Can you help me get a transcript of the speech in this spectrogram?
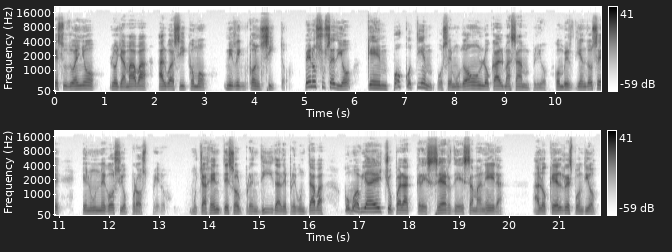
que su dueño lo llamaba algo así como mi rinconcito. Pero sucedió que en poco tiempo se mudó a un local más amplio, convirtiéndose en un negocio próspero. Mucha gente sorprendida le preguntaba cómo había hecho para crecer de esa manera, a lo que él respondió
